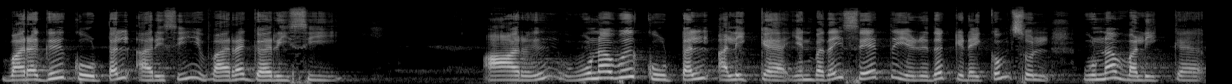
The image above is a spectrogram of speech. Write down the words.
வரகு கூட்டல் அரிசி வரகரிசி. ஆறு உணவு கூட்டல் அளிக்க என்பதை சேர்த்து எழுத கிடைக்கும் சொல். உணவளிக்க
